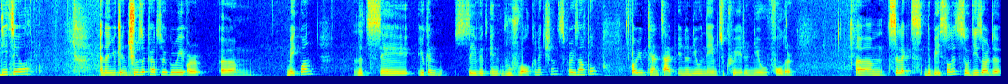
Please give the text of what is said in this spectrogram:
detail and then you can choose a category or um, make one. Let's say you can save it in roof wall connections for example or you can type in a new name to create a new folder. Um, select the base solids. So these are the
